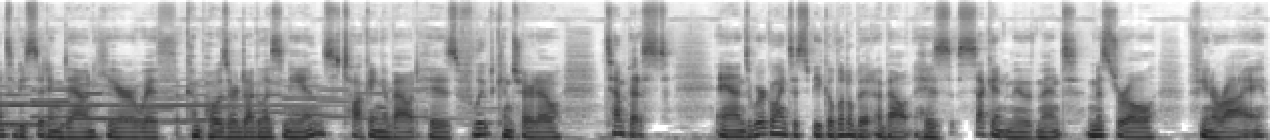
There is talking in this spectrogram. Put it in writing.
Glad to be sitting down here with composer Douglas Knehans talking about his flute concerto, Tempest. And we're going to speak a little bit about his second movement, Mistral Funérailles.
